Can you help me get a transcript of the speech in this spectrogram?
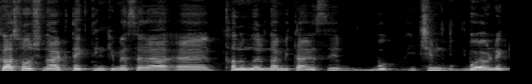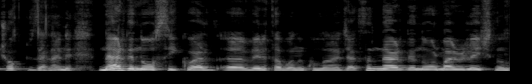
Class Solution Architecting'i mesela e, tanımlarından bir tanesi bu için bu örnek çok güzel. Hani nerede NoSQL e, veri tabanı kullanacaksın, nerede normal relational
